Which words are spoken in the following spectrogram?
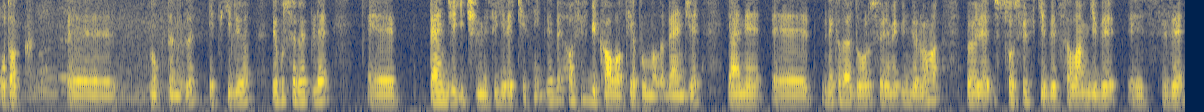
odak e, noktanızı etkiliyor ve bu sebeple e, bence içilmesi gerek kesinlikle ve hafif bir kahvaltı yapılmalı bence. Yani e, ne kadar doğru söylemek bilmiyorum ama böyle sosis gibi, salam gibi e, size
